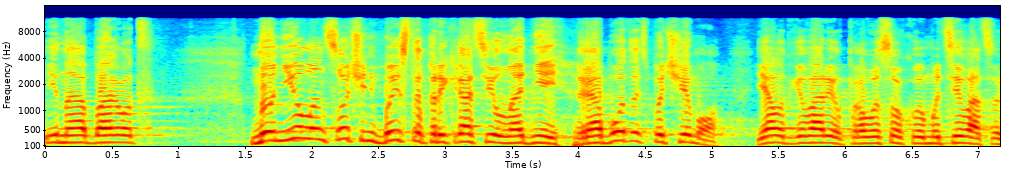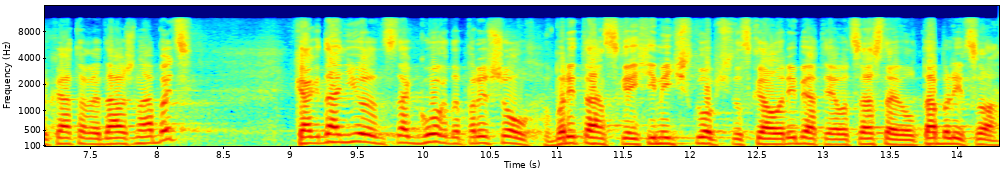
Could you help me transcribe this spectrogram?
и наоборот. Но Ньюландс очень быстро прекратил над ней работать. Почему? Я вот говорил про высокую мотивацию, которая должна быть. Когда Ньюландс так гордо пришел в британское химическое общество, сказал, ребята, я вот составил таблицу,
